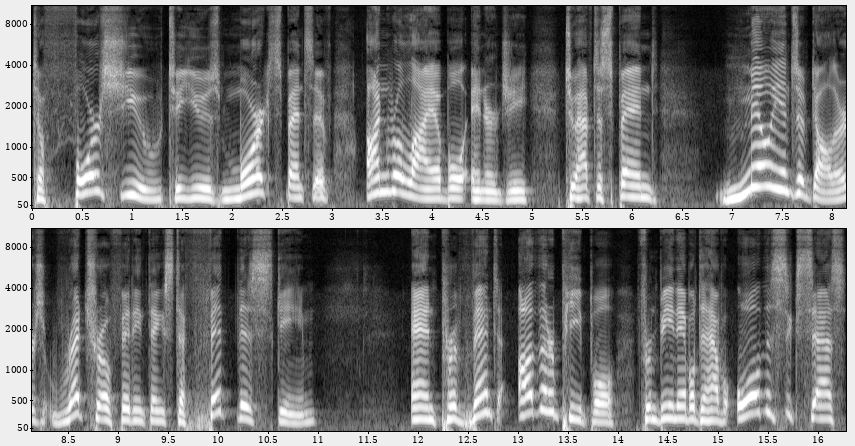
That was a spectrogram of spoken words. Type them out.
to force you to use more expensive unreliable energy to have to spend millions of dollars retrofitting things to fit this scheme and prevent other people from being able to have all the success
